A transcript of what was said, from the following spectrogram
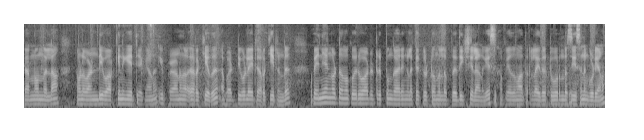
കാരണം ഒന്നുമില്ല നമ്മൾ വണ്ടി വർക്കിന് കയറ്റിയൊക്കെയാണ് ഇപ്പോഴാണ് ഇറക്കിയത്. അപ്പോൾ അടിപൊളിയായിട്ട് ഇറക്കിയിട്ടുണ്ട്. അപ്പോൾ ഇനി അങ്ങോട്ട് നമുക്ക് ഒരുപാട് ട്രിപ്പും കാര്യങ്ങളൊക്കെ കിട്ടുമെന്നുള്ള പ്രതീക്ഷയിലാണ് ഗേസ് അപ്പോൾ അതുമാത്രമല്ല ഇത് ടൂറിന്റെ സീസണും കൂടിയാണ്.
